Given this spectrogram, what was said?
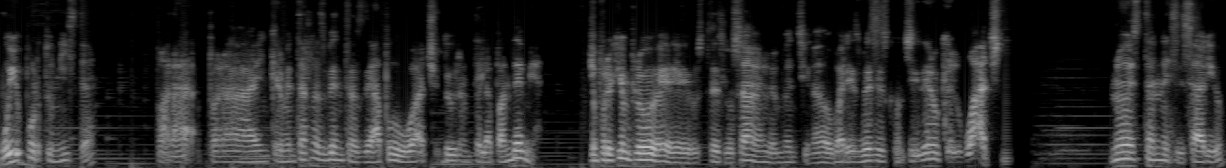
muy oportunista para, para incrementar las ventas de Apple Watch durante la pandemia. Yo, por ejemplo, eh, ustedes lo saben, lo he mencionado varias veces, considero que el Watch no es tan necesario,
